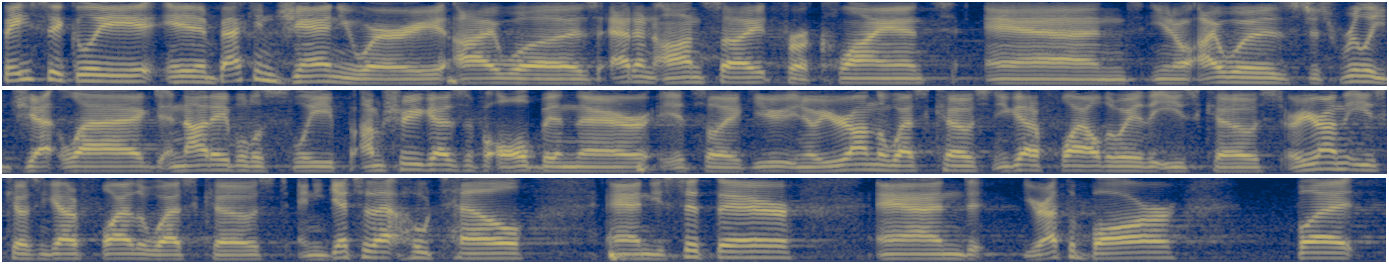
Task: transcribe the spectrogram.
basically in, back in January I was at an on-site for a client and you know I was just really jet lagged and not able to sleep. I'm sure you guys have all been there. It's like you, you know you're on the west coast and you got to fly all the way to the east coast or you're on the east coast and you got to fly to the west coast and you get to that hotel and you sit there and you're at the bar, but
